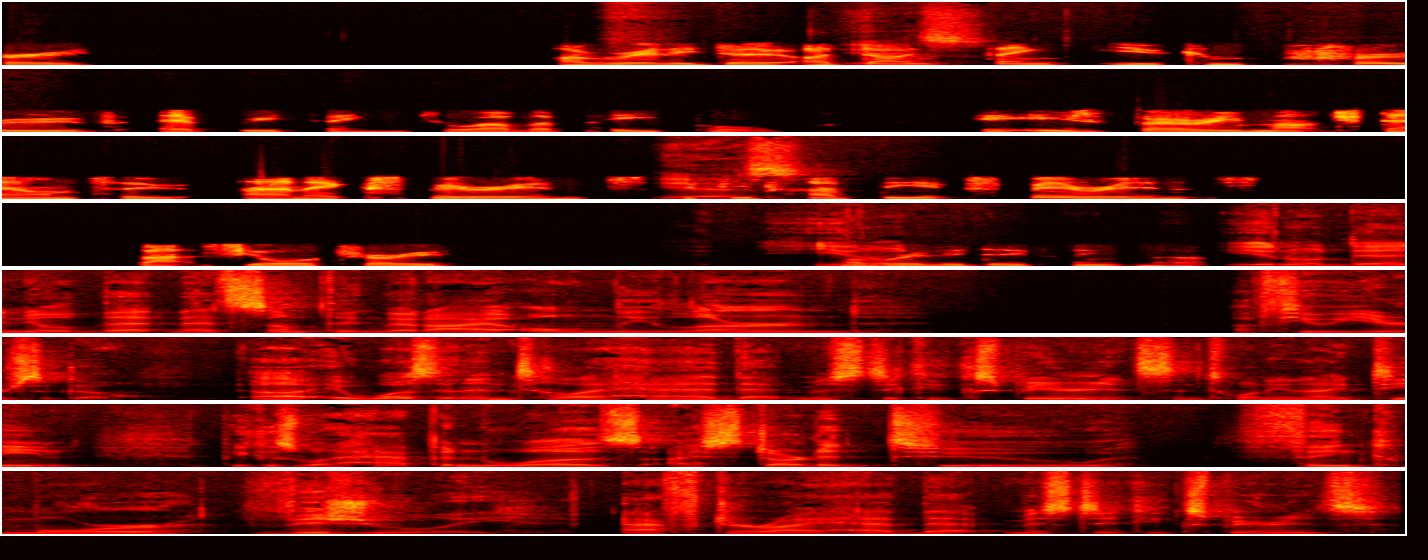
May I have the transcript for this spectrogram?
truth. I really do. I don't think you can prove everything to other people. It is very much down to an experience. If you've had the experience, that's your truth. You I know, really do think that. you know, Daniel, that that's something that I only learned a few years ago. Uh, it wasn't until I had that mystic experience in 2019 because what happened was I started to think more visually after I had that mystic experience.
